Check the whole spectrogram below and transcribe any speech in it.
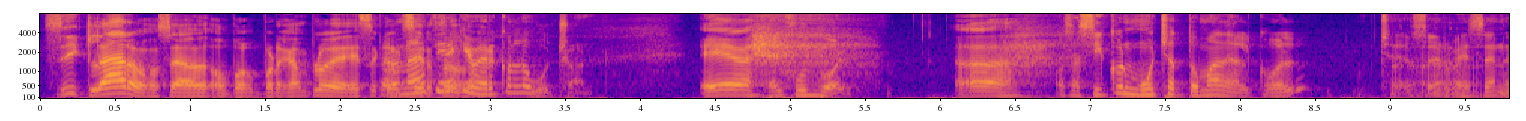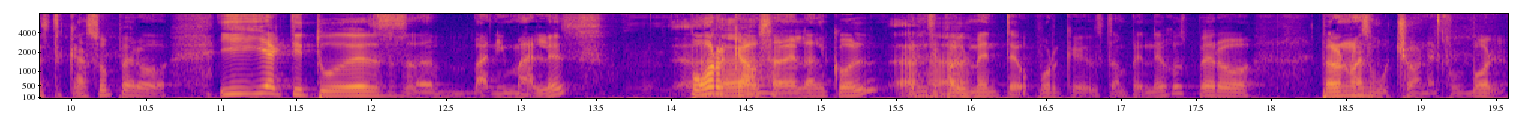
Sí, claro. O sea, o por, por ejemplo, ese Pero concierto... nada tiene que ver con lo buchón. Eh, El fútbol. ah, O sea, sí con mucha toma de alcohol. cerveza en este caso, pero... Y, y actitudes eh, animales. Por Ajá. causa del alcohol, Ajá. principalmente. O porque están pendejos, pero... Pero no es buchón el fútbol.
